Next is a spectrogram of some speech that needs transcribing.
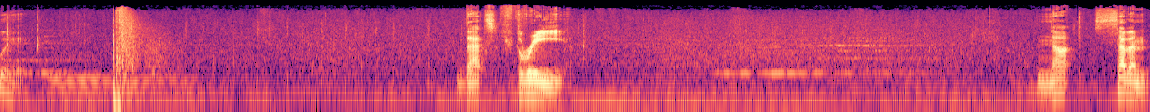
way. That's three. Not seven.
